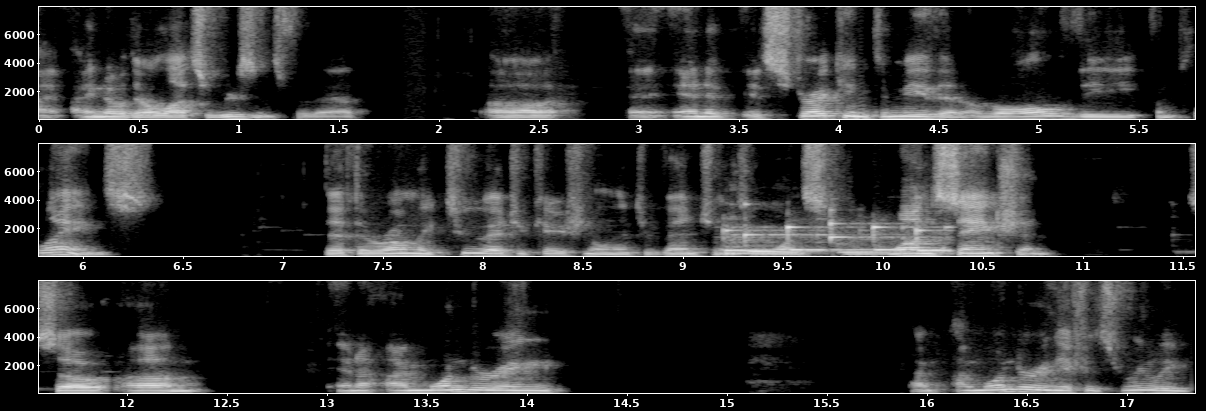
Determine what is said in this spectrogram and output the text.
I, I know there are lots of reasons for that. Uh, and it, it's striking to me that of all the complaints, that there were only two educational interventions and one, one sanction. So, um, and I'm wondering, I'm wondering if it's really,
